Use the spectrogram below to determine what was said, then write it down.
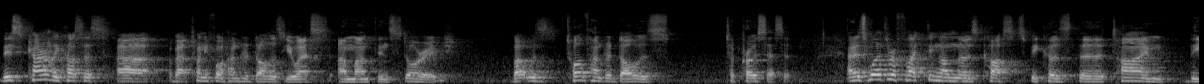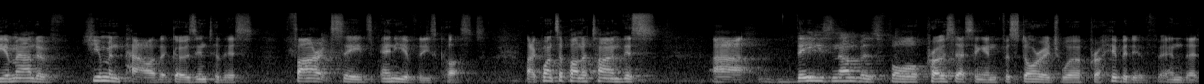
This currently costs us uh, about $2,400 US a month in storage, but was $1,200 to process it. And it's worth reflecting on those costs because the time, the amount of human power that goes into this far exceeds any of these costs. Like once upon a time, this, uh, these numbers for processing and for storage were prohibitive and that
